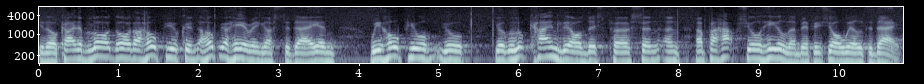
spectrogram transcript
you know, kind of, Lord, Lord, I hope you can, I hope you're hearing us today, and we hope you'll, you'll, you'll look kindly on this person, and, and perhaps you'll heal them if it's your will today.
